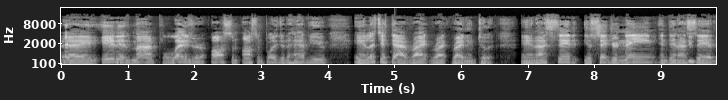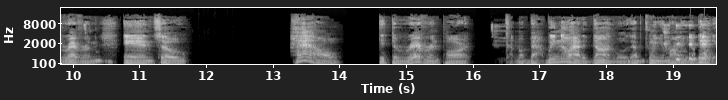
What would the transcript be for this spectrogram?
hey, it is my pleasure. Awesome, awesome pleasure to have you. And let's just dive right, right, right into it. And I said, you said your name and then I said Reverend. And so how did the Reverend part come about? We know how the Don was, that between your mom and your daddy.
